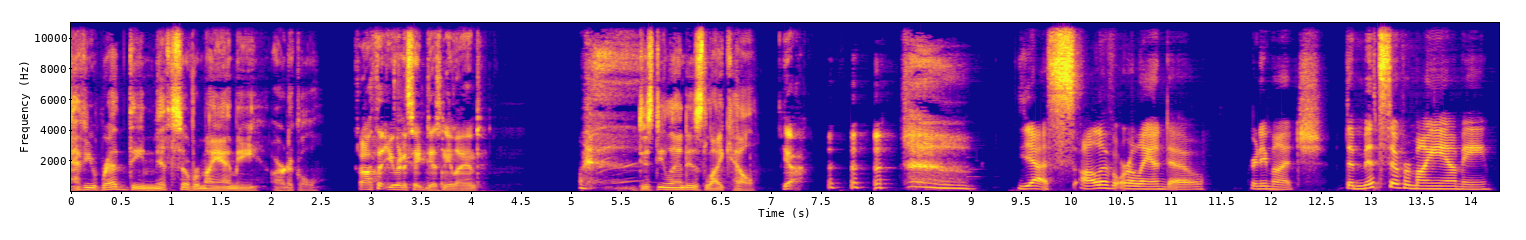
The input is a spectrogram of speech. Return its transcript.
Have you read the Myths Over Miami article? I thought you were going to say Disneyland. Disneyland is like hell. Yeah. Yes, all of Orlando, pretty much. The myths over Miami.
